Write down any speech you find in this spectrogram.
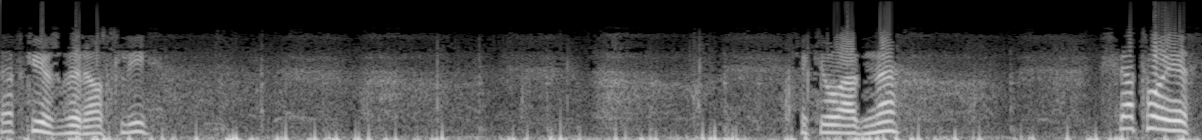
Kwiatki już wyrosli. Jakie ładne. Światło jest.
